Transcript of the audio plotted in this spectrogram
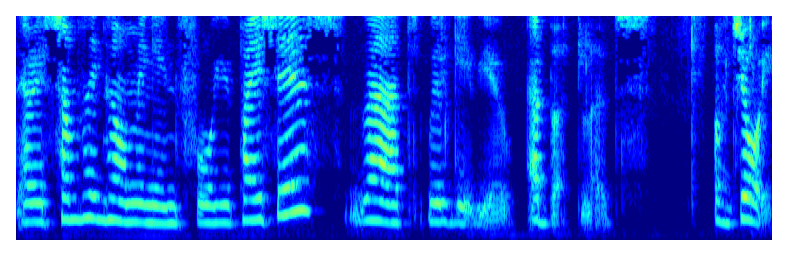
there is something coming in for you Pisces that will give you a buttloads of joy.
